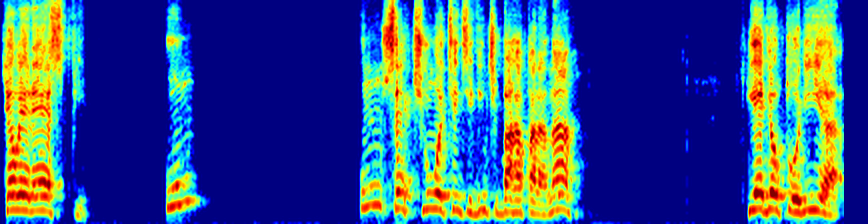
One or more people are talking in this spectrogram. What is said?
que é o ERESP 1 171-820-Paraná, que é de autoria,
